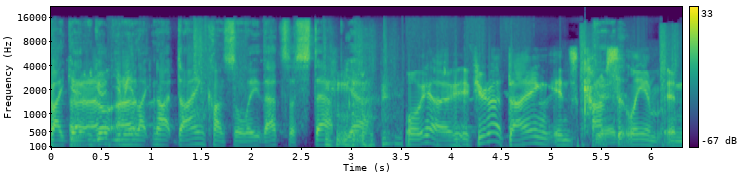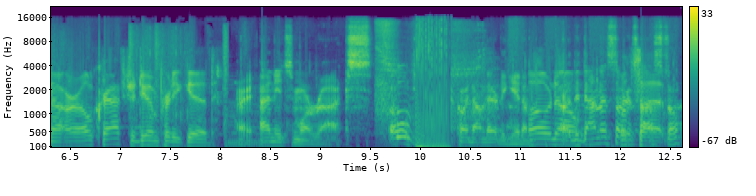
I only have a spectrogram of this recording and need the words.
By getting I good, don't- you mean like not dying constantly? That's a step. Yeah. Well, yeah, if you're not dying in constantly in, in RLcraft, you're doing pretty good. All right, I need some more rocks. Oh, going down there to get them. Oh, no. Are the dinosaurs What's hostile?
